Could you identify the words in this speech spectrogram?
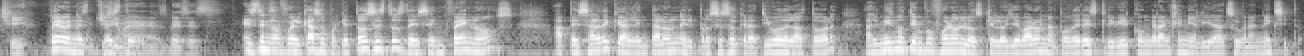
Sí. Pero en este, Muchísimas este, veces. este no fue el caso, porque todos estos desenfrenos, a pesar de que alentaron el proceso creativo del autor, al mismo tiempo fueron los que lo llevaron a poder escribir con gran genialidad su gran éxito.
